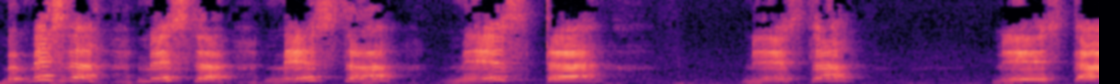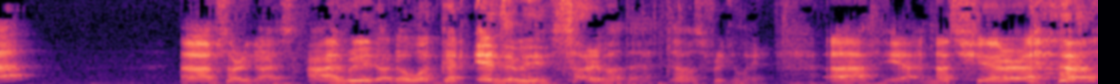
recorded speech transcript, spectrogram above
But Mister, Mister, Mister, Mister, Mister, Mister. Uh, I'm sorry, guys. I really don't know what got into me. Sorry about that. That was freaking weird. Uh, yeah, not sure.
